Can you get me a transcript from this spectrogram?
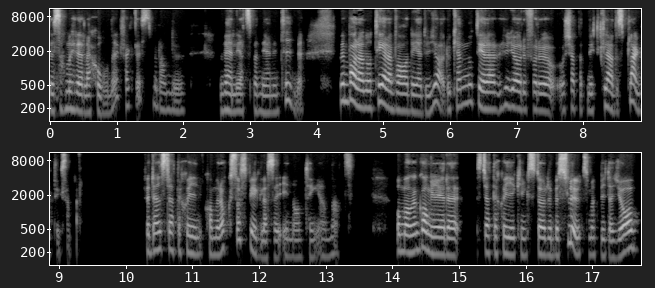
detsamma i relationer faktiskt med de du väljer att spendera din tid med. Men bara notera vad det är du gör. Du kan notera hur gör du för att köpa ett nytt klädesplagg till exempel. För den strategin kommer också spegla sig i någonting annat. Och många gånger är det strategier kring större beslut som att byta jobb,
